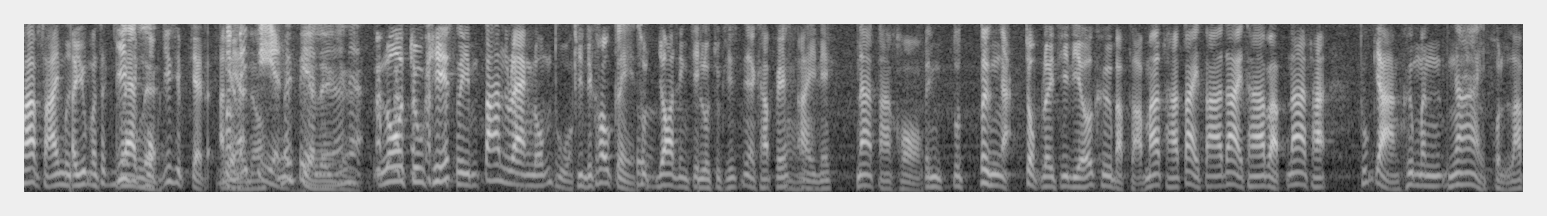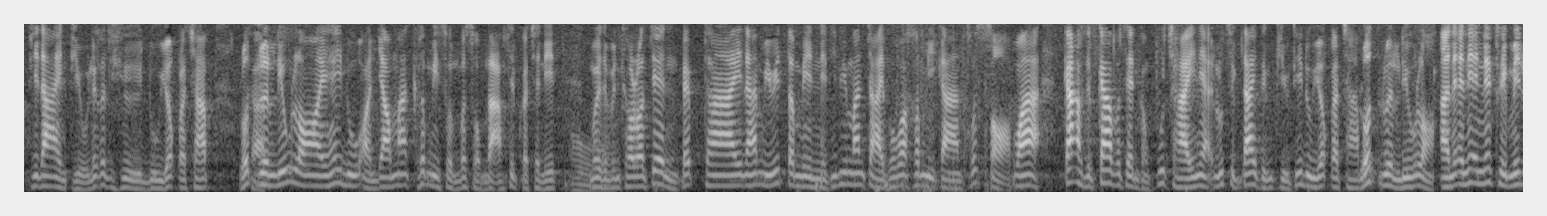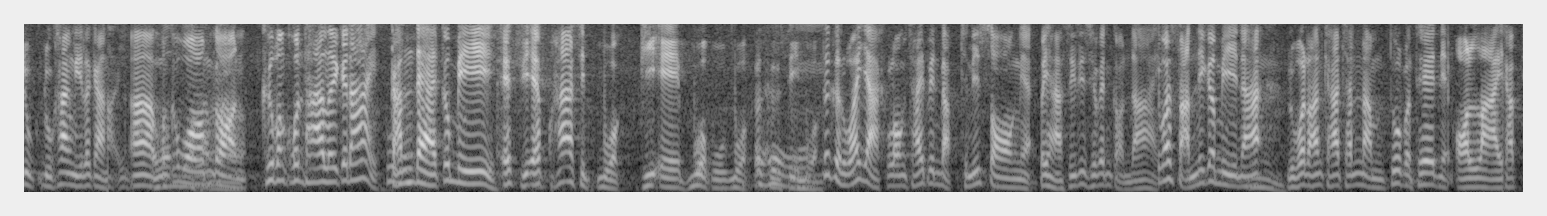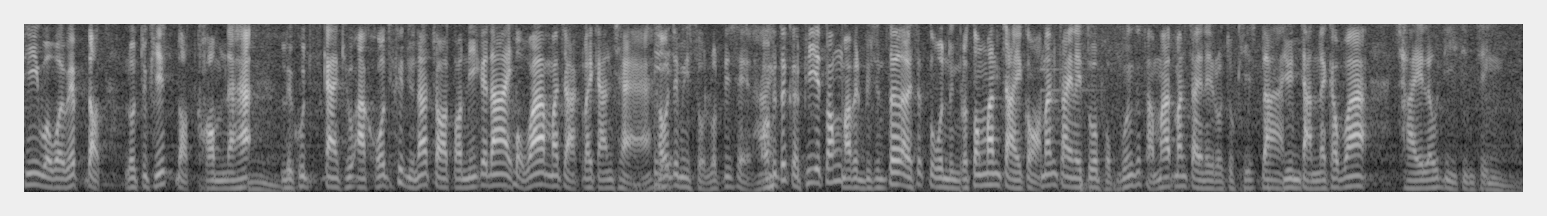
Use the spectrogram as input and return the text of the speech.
ภาพซ้ายมืออายุมันสัก แรกเลย 26 27 อันมันเนี้ยไม่เปลี่ยน ไม่เปลี่ยนเลยนะเนี่ย โลจูคิสครีมต้านแรงโน้มถ่วงคินดิคอลเกรด สุดยอดจริง ๆ โลจูคิสเนี่ยครับเฟสไอเน็กหน้าตาคอ เป็นตุดตึงอะ จบเลยทีเดียวก็คือแบบสามารถทาใต้ตาได้ทาแบบหน้าทา ทุกอย่างคือมันง่ายผลลัพธ์ที่ได้ผิวนี่ก็คือดูยกกระชับ ลดครับเรือนริ้วรอยให้ดูอ่อนเยาว์มากขึ้นมีส่วนผสม30กว่าชนิดโอ้ไม่ว่าจะเป็นคอลลาเจนเปปไทด์นะมีวิตามินเนี่ยที่พี่มั่นใจเพราะว่าเขามีการทดสอบว่า 99%ของผู้ใช้เนี่ยรู้สึกได้ถึงผิวที่ดูยกกระชับลดเรือนริ้วรอยอันนี้อันนี้อันนี้ครีมนี้ดูดูข้างนี้แล้วกันอ่ามันก็วอร์มก่อน คือบางคนทาเลยก็ได้ กันแดดก็มี SPF 50 บวก PA บวกบวกบวกก็คือ 4 บวก ถ้าเกิดว่าอยากลองใช้เป็นแบบชนิดซองเนี่ยไปหาซื้อที่เซเว่นก่อนได้ว่าสันนี่ก็มีนะฮะหรือว่าร้านค้าชั้นนำทั่วประเทศเนี่ยออนไลน์ครับที่ www.lotukis.com นะฮะ หรือคุณสแกน QR code ที่ขึ้นอยู่หน้าจอตอนนี้ก็ได้ บอกว่ามาจากรายการแฉเขาจะมีส่วนลดพิเศษให้คือถ้าเกิดพี่จะต้องมาเป็นพรีเซนเตอร์อะไรสักตัวหนึ่งเราต้องมั่นใจก่อนมั่นใจในตัวผมคุณก็สามารถมั่นใจในโลจูคิสได้ยืนยันนะครับว่าใช้แล้วดีจริง ๆ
